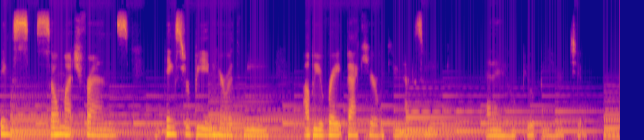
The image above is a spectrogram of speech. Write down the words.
Thanks so much, friends, and thanks for being here with me. I'll be right back here with you next week, and I hope you'll be here too.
